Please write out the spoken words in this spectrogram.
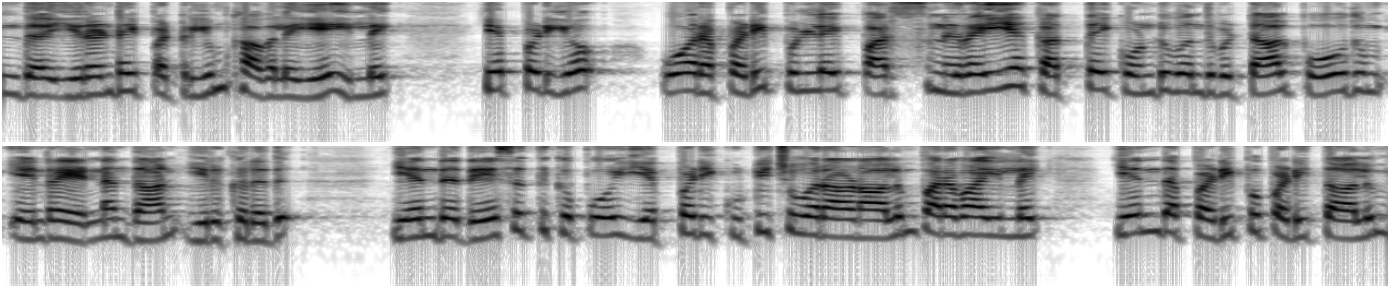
இந்த இரண்டை பற்றியும் கவலையே இல்லை. எப்படியோ ஓரப்படி பிள்ளை பர்ஸ் நிறைய கத்தை கொண்டு வந்துவிட்டால் போதும் என்ற எண்ணம்தான் இருக்கிறது. எந்த தேசத்துக்கு போய் எப்படி குட்டிச்சுவரானாலும் பரவாயில்லை. எந்த படிப்பு படித்தாலும்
